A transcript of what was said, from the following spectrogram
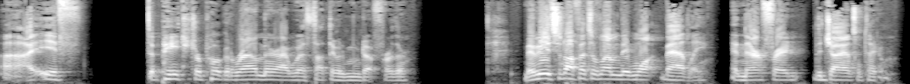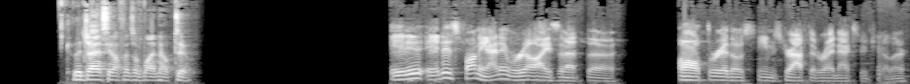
Uh, if the Patriots are poking around there, I would have thought they would have moved up further. Maybe it's an offensive lineman they want badly, and they're afraid the Giants will take them. The Giants need offensive line help too. It is, it is funny. I didn't realize that the all three of those teams drafted right next to each other.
